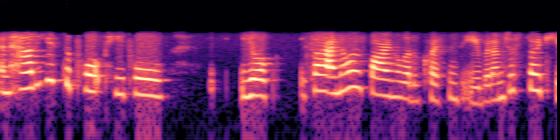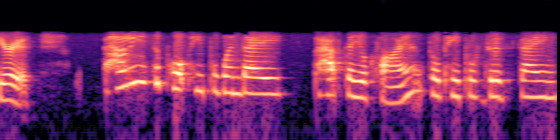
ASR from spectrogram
And how do you support people? Your so I know I'm firing a lot of questions at you, but I'm just so curious. How do you support people when they perhaps they're your clients or people sort of saying,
